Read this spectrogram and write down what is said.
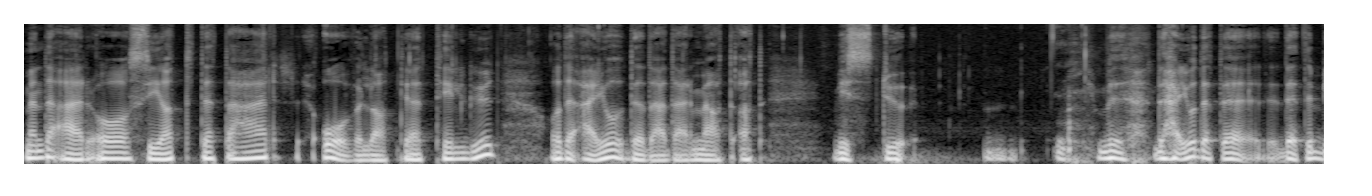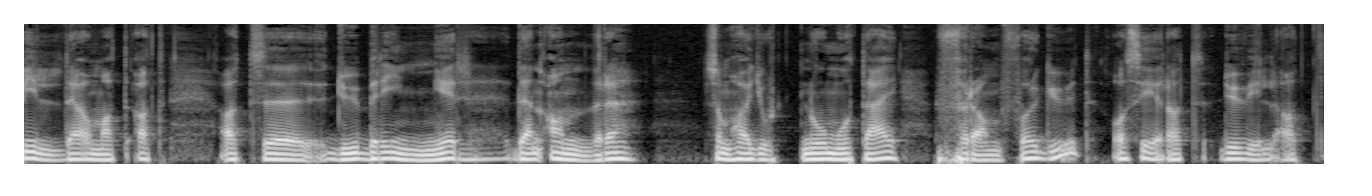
Men det er å si at dette her overlater jeg til Gud, og det er jo det der med at, at hvis du Det er jo dette, dette bildet om at, at, at eh, du bringer den andre som har gjort noe mot deg, framfor Gud, og sier at du vil at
